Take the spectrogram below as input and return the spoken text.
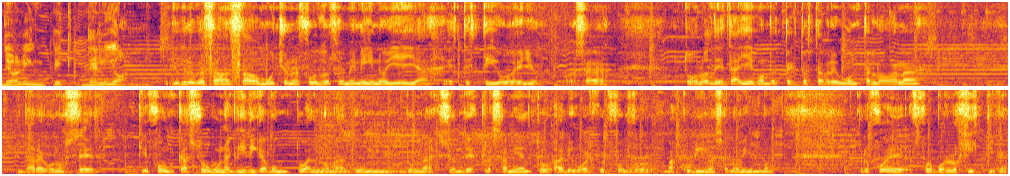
de Olympic de Lyon. Yo creo que se ha avanzado mucho en el fútbol femenino y ella es testigo de ello. O sea, todos los detalles con respecto a esta pregunta lo van a dar a conocer que fue un caso, una crítica puntual nomás de, de una acción de desplazamiento, al igual que el fútbol masculino, hace lo mismo, pero fue, fue por logística.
